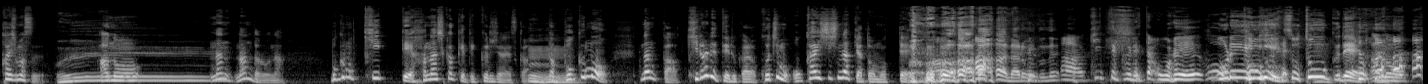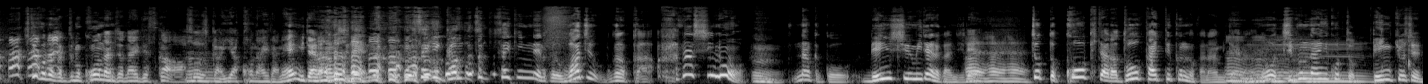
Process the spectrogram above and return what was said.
返しますえ。あのなん、なんだろうな。僕も切って話しかけてくるじゃないですか。んうんうんだから僕も、なんか、切られてるから、こっちもお返ししなきゃと思って、あなるほどね。あ切ってくれたお礼をお礼遠くに、で そう、トークで、あの、来てこなかったでもこうなんじゃないですか。あそうですか。いや、こないだね。みたいな話で。最近頑張っ、最近ね、この話術、なんか、話の、なんかこう、練習みたいな感じで、はいはいはいちょっとこう来たらどう返ってくんのかなみたいなのを自分なりにこうちょっと勉強して、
